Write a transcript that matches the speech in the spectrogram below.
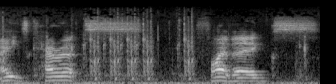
Eight carrots, five eggs,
